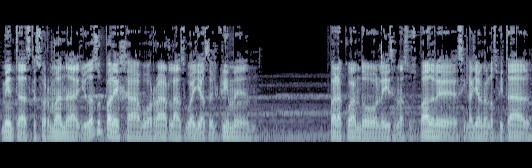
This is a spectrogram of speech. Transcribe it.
mientras que su hermana ayuda a su pareja a borrar las huellas del crimen. Para cuando le dicen a sus padres y la llevan al hospital,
